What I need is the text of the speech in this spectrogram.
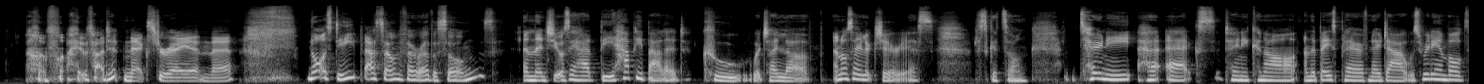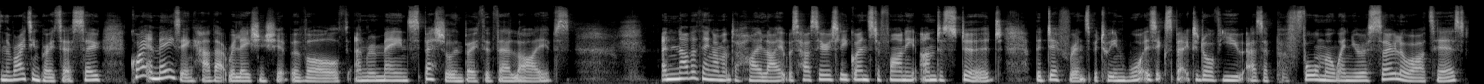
I've added an extra A in there. Not as deep as some of her other songs. And then she also had the happy ballad, Cool, which I love, and also Luxurious, just a good song. Tony, her ex, Tony Kanal, and the bass player of No Doubt, was really involved in the writing process. So quite amazing how that relationship evolved and remained special in both of their lives. Another thing I want to highlight was how seriously Gwen Stefani understood the difference between what is expected of you as a performer when you're a solo artist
